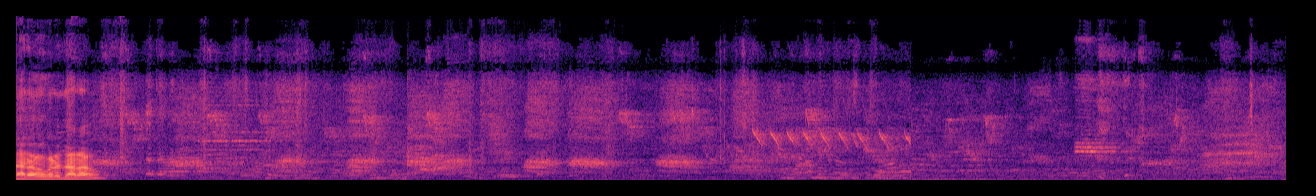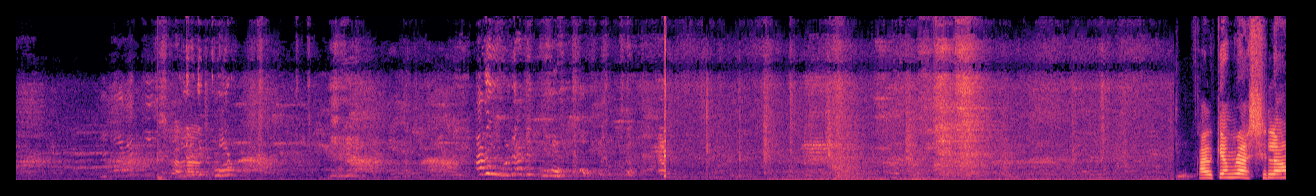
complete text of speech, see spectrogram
দাঁড়াও ওখানে, দাঁড়াও। কালকে আমরা আসছিলাম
